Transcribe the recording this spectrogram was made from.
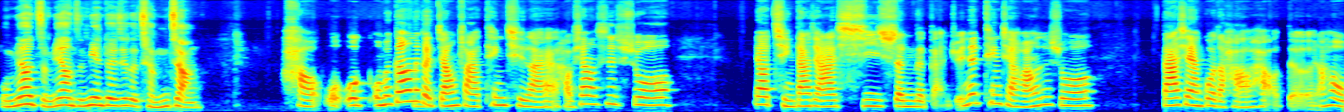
我们要怎么样子面对这个成长？好，我我我们刚刚那个讲法听起来好像是说要请大家牺牲的感觉，那听起来好像是说。大家现在过得好好的，然后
